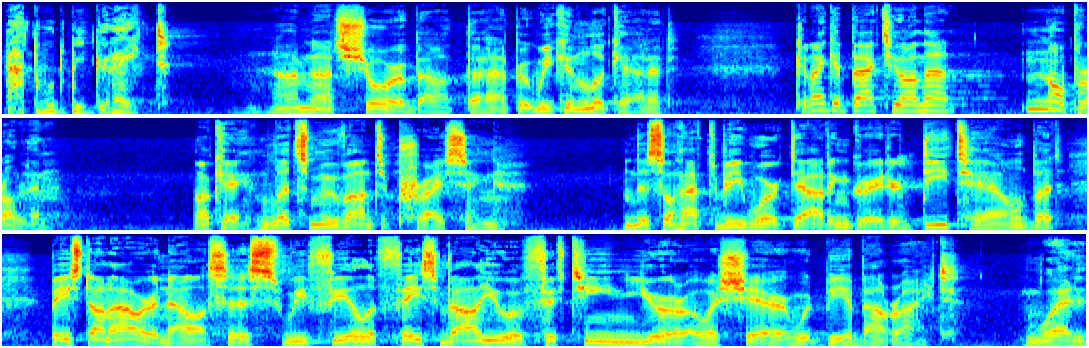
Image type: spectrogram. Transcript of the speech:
that would be great. I'm not sure about that, but we can look at it. Can I get back to you on that? No problem. Okay, let's move on to pricing. This will have to be worked out in greater detail, but based on our analysis, we feel a face value of 15 euro a share would be about right. Well,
